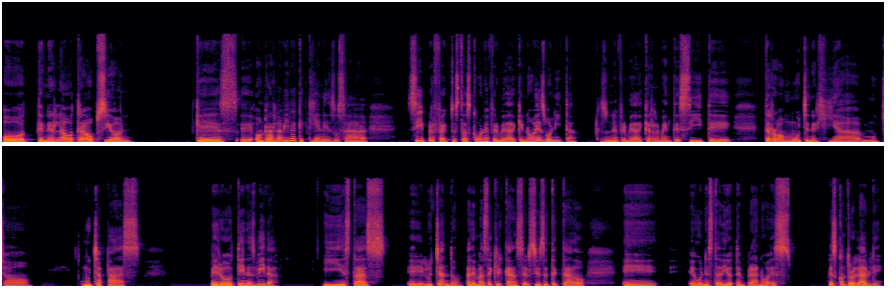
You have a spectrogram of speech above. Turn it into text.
O tener la otra opción, que es eh, honrar la vida que tienes. O sea, sí, perfecto, estás con una enfermedad que no es bonita, que es una enfermedad que realmente sí te, te roba mucha energía, mucha, mucha paz, pero tienes vida y estás eh, luchando. Además de que el cáncer, si es detectado eh, en un estadio temprano, es, es controlable.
